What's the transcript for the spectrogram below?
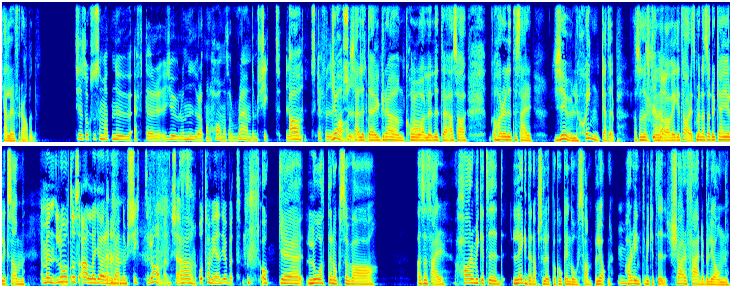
Kallar det för ramen. Det känns också som att nu efter jul och nyår att man har massa random shit i Ja. skafferiet. Ja, så här lite grönkål, lite, alltså, har du lite så här julskinka typ. Alltså nu ska den här vara vegetarisk men alltså du kan ju liksom Ja, men låt oss alla göra en random shit-ramen känns det Ja. som. Och ta med den till jobbet. och eh, låt den också vara Alltså så här, har du mycket tid, lägg den absolut på att koka en god svampbuljong. Har du inte mycket tid, kör färdig buljong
